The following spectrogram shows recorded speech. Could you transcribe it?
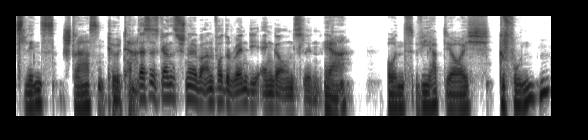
Slins Straßenköter. Das ist ganz schnell beantwortet. Randy, Enger und Slin. Ja. Und wie habt ihr euch gefunden?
